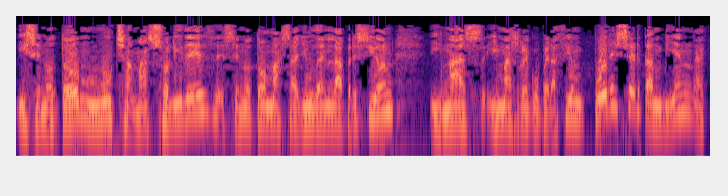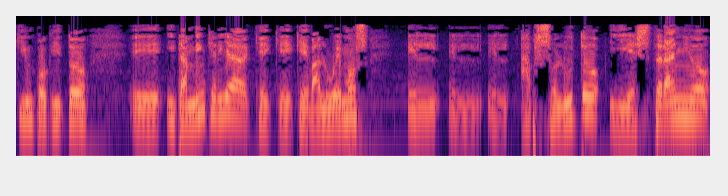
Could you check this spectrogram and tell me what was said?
y se notó mucha más solidez, se notó más ayuda en la presión y más, y más recuperación. Puede ser también aquí un poquito, eh, y también quería que, que, evaluemos el, el, absoluto y extraño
